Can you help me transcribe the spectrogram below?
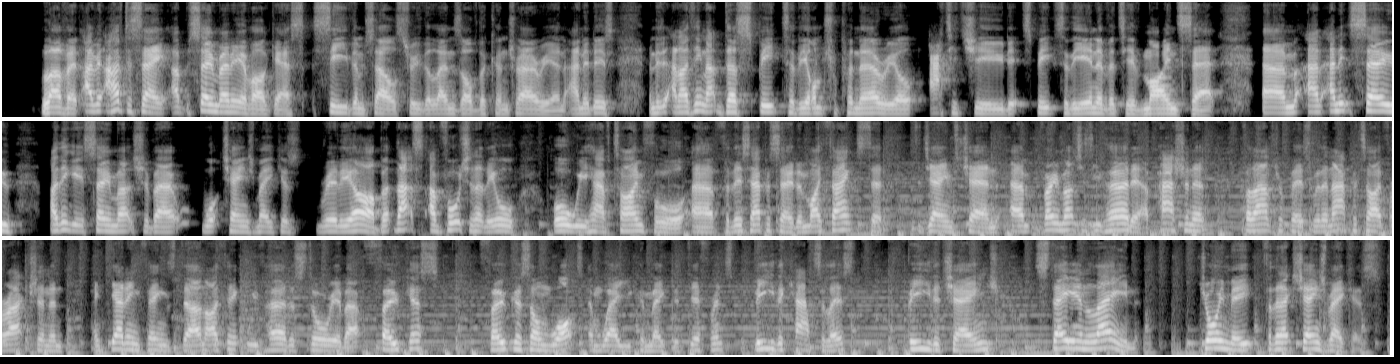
Love it. I mean, I have to say, uh, so many of our guests see themselves through the lens of the contrarian, and it is, and, it, and I think that does speak to the entrepreneurial attitude. It speaks to the innovative mindset, um, and and it's so. I think it's so much about what change makers really are. But that's unfortunately all all we have time for uh, for this episode. And my thanks to, to James Chen. Um, very much as you've heard it, a passionate philanthropist with an appetite for action and, and getting things done. I think we've heard a story about focus, focus on what and where you can make the difference, be the catalyst, be the change, stay in lane. Join me for the next Change Makers.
